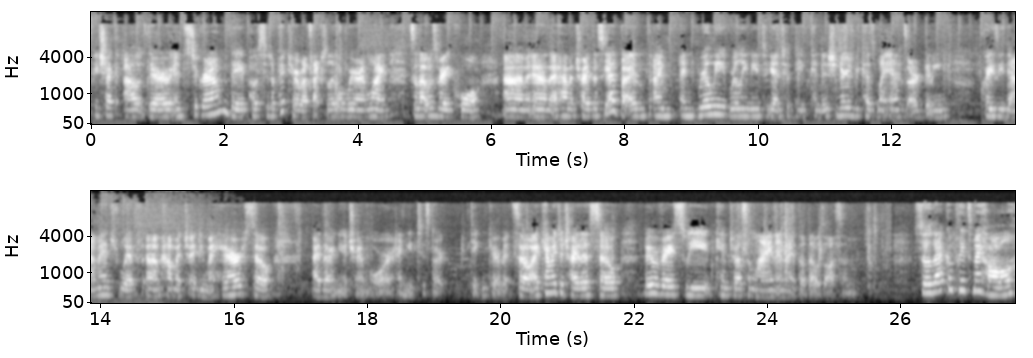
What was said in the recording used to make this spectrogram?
if you check out their Instagram, they posted a picture of us actually while we were in line. So that was very cool. Um, and I haven't tried this yet, but I, I'm, I really, really need to get into deep conditioners because my ends are getting crazy damaged with um, how much I do my hair. So either I need a trim or I need to start taking care of it. So I can't wait to try this. So they were very sweet, came to us in line, and I thought that was awesome. So that completes my haul,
